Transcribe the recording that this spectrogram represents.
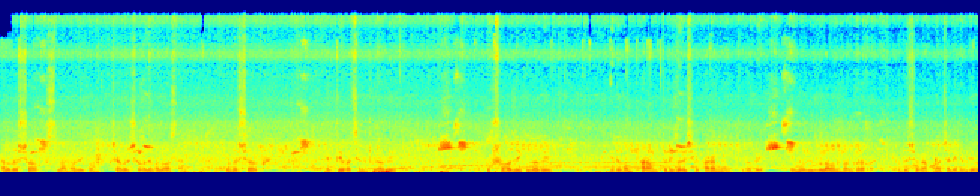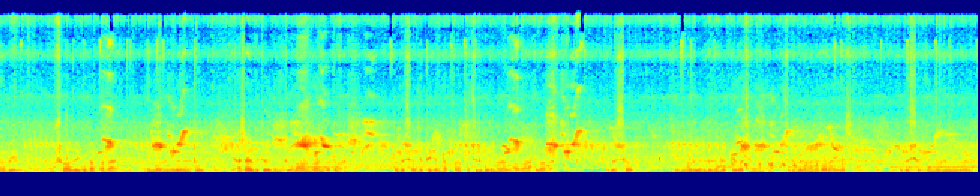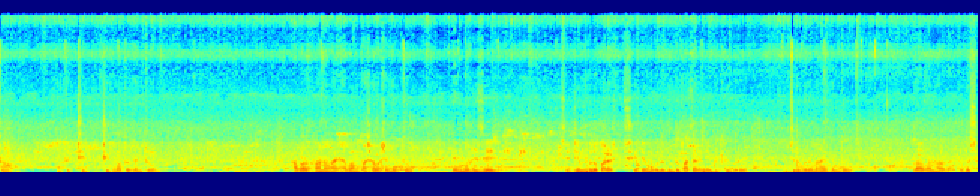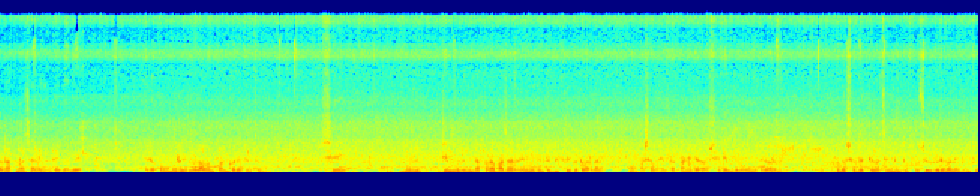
Hello দর্শক, আসসালামু আলাইকুম। করি সকলে ভালো আছেন। তো দর্শক, দেখতে পাচ্ছেন কীভাবে, খুব সহজে কীভাবে এরকম ফার্ম তৈরি করে সেই ফার্মে কীভাবে এই মুরগিগুলো লালন পালন করা হয়। তো দর্শক, আপনারা চাইলে কিন্তু এভাবে খুব সহজে কিন্তু আপনারা এই মুরগিগুলো কিন্তু খাঁচার ভিতরে কিন্তু লালন পালন করতে পারেন তো দর্শক, এতে কিন্তু আপনারা প্রচুর পরিমাণে লাভবান হতে পারবেন। তো দর্শক, এই মুরগিগুলো কিন্তু দেখতে পাচ্ছেন কিন্তু প্রচুর পরিমাণে বড় হয়ে গেছে। তো দর্শক, এই মুরগিগুলো কিন্তু কিন্তু ঠিক ঠিক মতো কিন্তু খাবার খাওয়ানো হয় এবং পাশাপাশি কিন্তু যে মুরগি যে যে ডিমগুলো পারে, সেই ডিমগুলো কিন্তু বাজারে নিয়ে বিক্রি করে প্রচুর পরিমাণে কিন্তু লাভবান হবে তো দর্শক, আপনারা চাইলে কিন্তু এইভাবে এরকম মুরগিগুলো লালন পালন করে কিন্তু সেই মুরগির ডিমগুলো কিন্তু আপনারা বাজারে নিয়ে কিন্তু বিক্রি করতে পারবেন এবং পাশাপাশি কিন্তু আপনারা নিজেরাও সেই ডিমগুলো কিন্তু নিতে পারবেন। তো দর্শক, দেখতে পাচ্ছেন কিন্তু প্রচুর পরিমাণে কিন্তু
